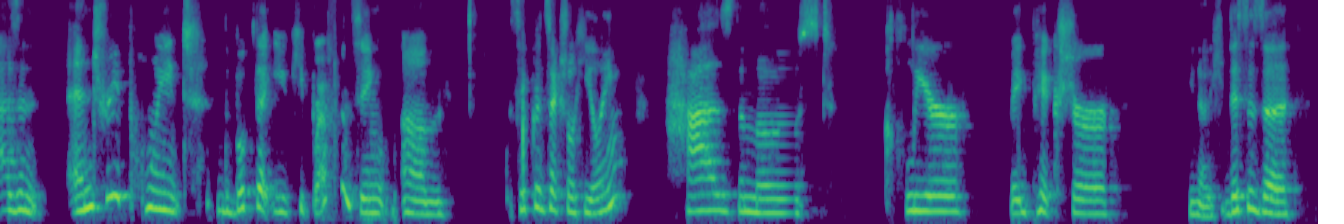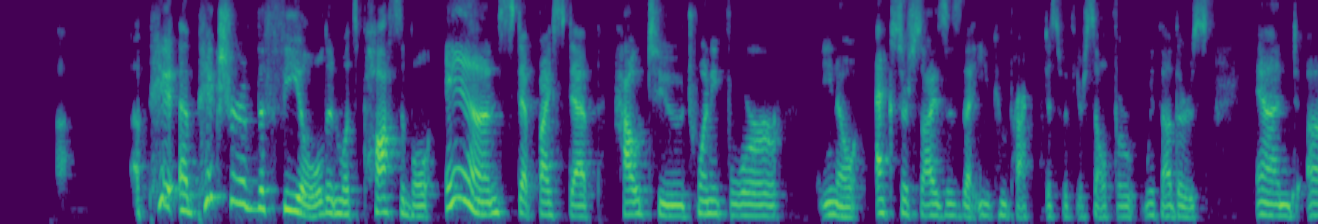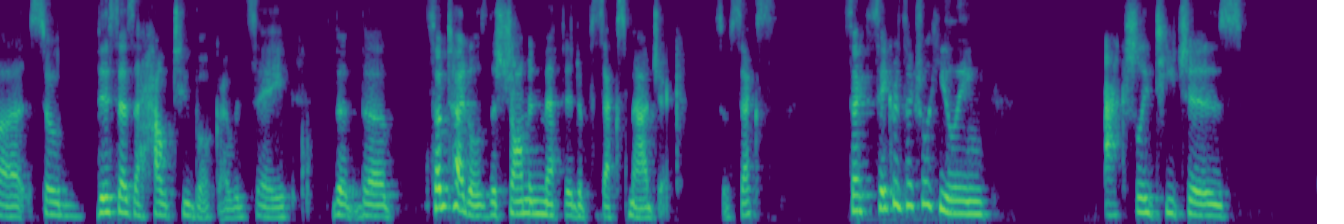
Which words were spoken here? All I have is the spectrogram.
As an entry point, the book that you keep referencing, um, Sacred Sexual Healing, has the most clear, big picture. You know, this is a a, a picture of the field and what's possible and step by step how to 24 you know exercises that you can practice with yourself or with others and uh, so this as a how-to book i would say the the subtitle is the shaman method of sex magic so sex sacred sexual healing actually teaches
